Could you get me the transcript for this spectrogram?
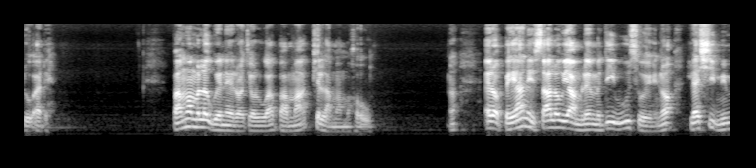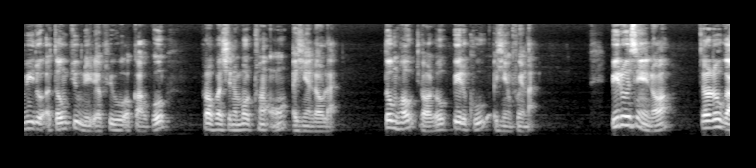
လိုအပ်တယ်။ဘာမှမလုပ်ဘဲနဲ့တော့ကျွန်တော်တို့ကဘာမှဖြစ်လာမှာမဟုတ်ဘူး။နော်အဲ့တော့ဘယ်ကနေစလုပ်ရမလဲမသိဘူးဆိုရင်တော့လက်ရှိမိမိတို့အသုံးပြုနေတဲ့ Facebook account ကို professional mode turn on အရင်လုပ်လိုက်။သို့မဟုတ်ကျွန်တော်တို့ page တစ်ခုအရင်ဖွင့်လိုက်။ပြီးလို့ရှိရင်တော့ကျွန်တော်တို့က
